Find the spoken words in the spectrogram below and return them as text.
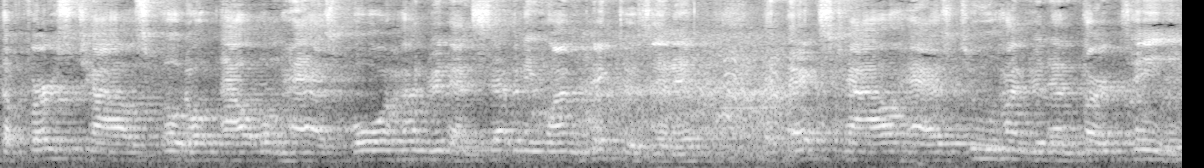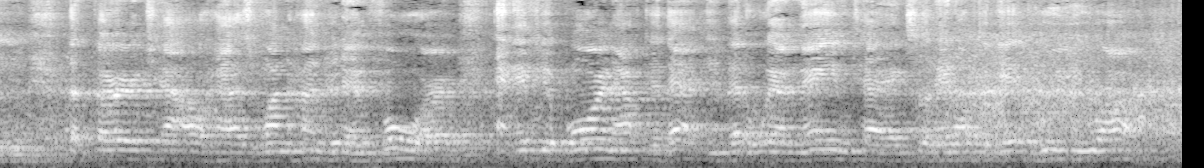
The first child's photo album has 471 pictures in it. The next child has 230 13. The third child has 104. And if you're born after that, you better wear a name tag so they don't forget who you are.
